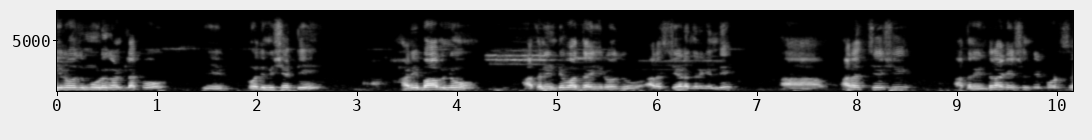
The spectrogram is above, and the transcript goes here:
ఈరోజు మూడు గంటలకు ఈ బొదిమిశెట్టి హరిబాబును అతని ఇంటి వద్ద ఈరోజు అరెస్ట్ చేయడం జరిగింది. అరెస్ట్ చేసి అతని ఇంటరాగేషన్ రిపోర్ట్స్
